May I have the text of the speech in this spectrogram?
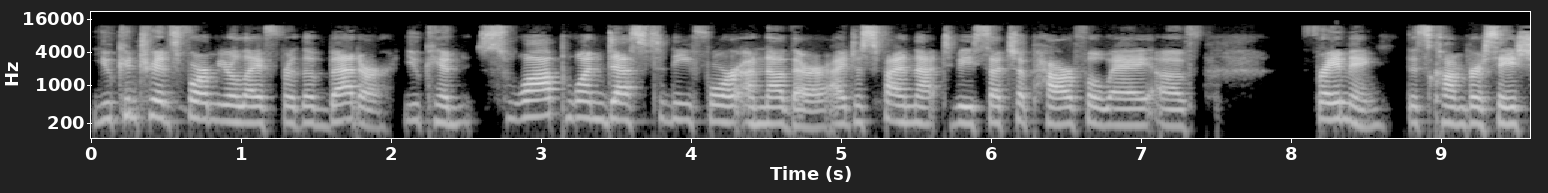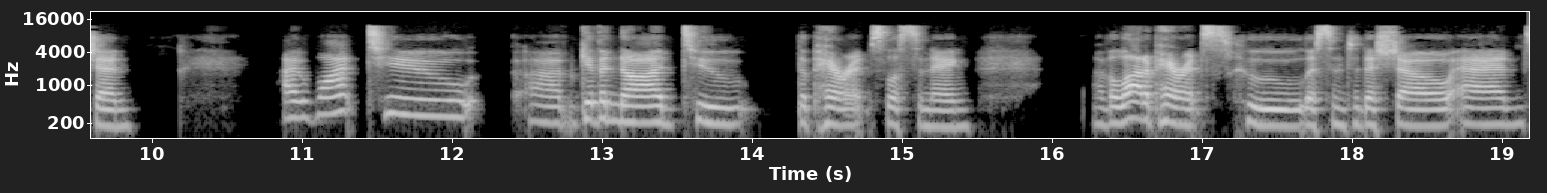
you can transform your life for the better. You can swap one destiny for another. I just find that to be such a powerful way of framing this conversation. I want to uh, give a nod to the parents listening. I have a lot of parents who listen to this show, and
